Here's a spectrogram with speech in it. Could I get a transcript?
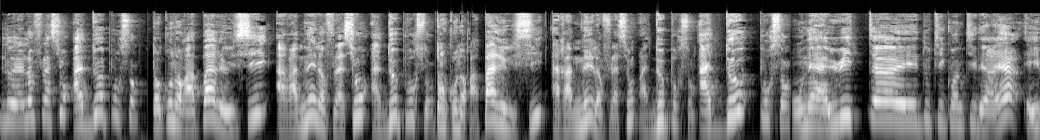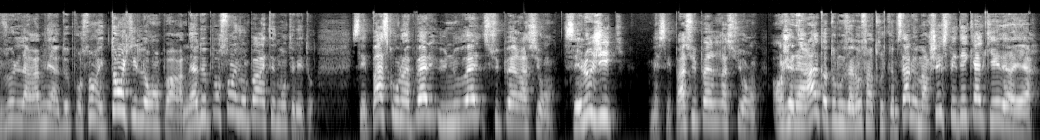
l'inflation à 2%. Tant qu'on n'aura pas réussi à ramener l'inflation à 2%. Tant qu'on n'aura pas réussi à ramener l'inflation à 2%. À 2%. On est à 8 euh, et tutti quanti derrière et ils veulent la ramener à 2% et tant qu'ils l'auront pas ramené à 2%, ils vont pas arrêter de monter les taux. C'est pas ce qu'on appelle une nouvelle super C'est logique mais c'est pas super rassurant. En général, quand on nous annonce un truc comme ça, le marché se fait décalquer derrière.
